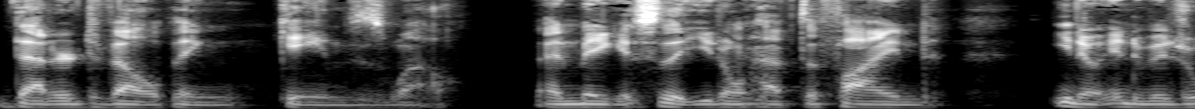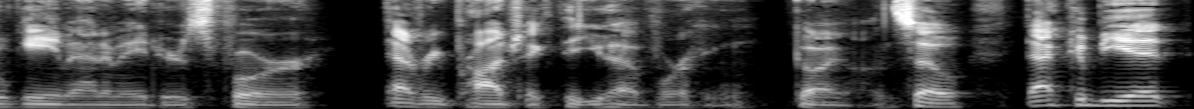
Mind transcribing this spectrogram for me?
that are developing games as well, and make it so that you don't have to find you know individual game animators for every project that you have working going on. So that could be it,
